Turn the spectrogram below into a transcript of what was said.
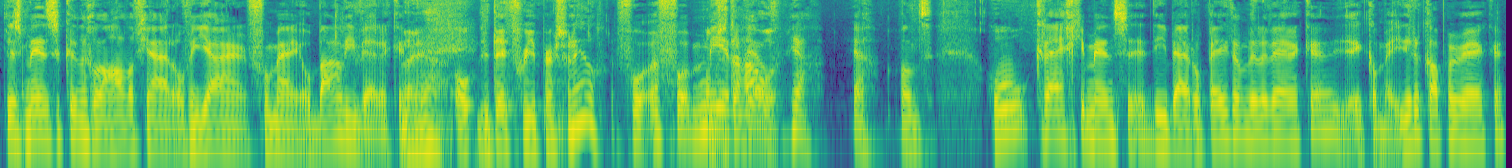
Dus mensen kunnen gewoon een half jaar of een jaar voor mij op Bali werken. Nou ja, dit deed voor je personeel? Voor, voor meer houden? Ja, ja, want hoe krijg je mensen die bij Ropeton willen werken? Ik kan bij iedere kapper werken.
